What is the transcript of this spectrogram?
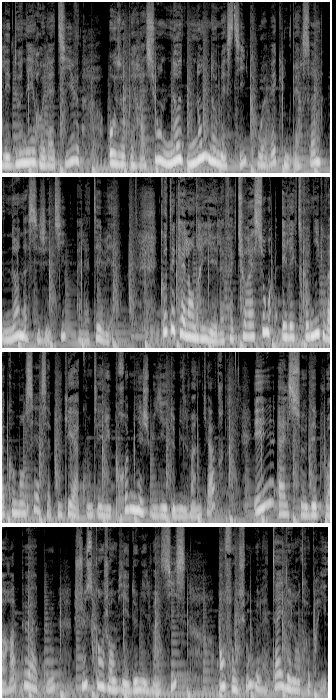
les données relatives aux opérations non domestiques ou avec une personne non assujettie à la TVA. Côté calendrier, la facturation électronique va commencer à s'appliquer à compter du 1er juillet 2024 et elle se déploiera peu à peu jusqu'en janvier 2026 en fonction de la taille de l'entreprise.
